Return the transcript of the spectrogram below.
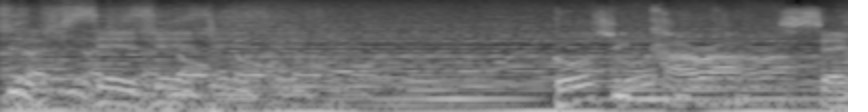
吉崎誠二の5時から正論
